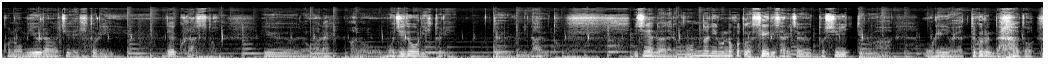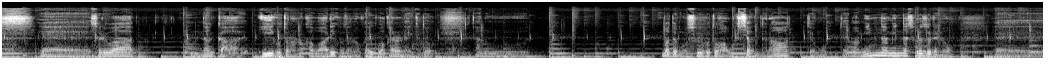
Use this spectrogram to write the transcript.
この三浦の地で一人で暮らすというのがねあの文字通り一人というふうになると。1年の間にこんなにいろんなことが整理されちゃう年っていうのが俺にはやってくるんだなと、えー、それはなんかいいことなのか悪いことなのかよくわからないけどあのまあでもそういうことが起きちゃうんだなって思って、まあ、みんなみんなそれぞれの、えー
